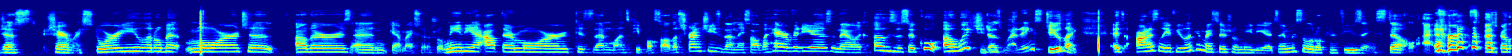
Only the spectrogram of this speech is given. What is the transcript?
just share my story a little bit more to others and get my social media out there more because then once people saw the scrunchies then they saw the hair videos and they're like oh this is so cool. Oh wait she does weddings too? Like it's honestly if you look at my social media it's almost a little confusing still at first you're like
